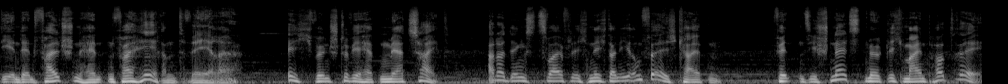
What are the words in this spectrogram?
die in den falschen Händen verheerend wäre. Ich wünschte, wir hätten mehr Zeit. Allerdings zweifle ich nicht an Ihren Fähigkeiten. Finden Sie schnellstmöglich mein Porträt.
